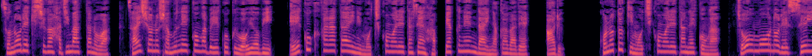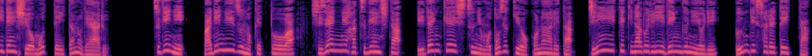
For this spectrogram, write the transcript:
その歴史が始まったのは最初のシャム猫が米国及び英国からタイに持ち込まれた1800年代半ばである。この時持ち込まれた猫が長毛の劣勢遺伝子を持っていたのである。次に、バリニーズの血統は自然に発現した遺伝形質に基づき行われた人為的なブリーディングにより分離されていった。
